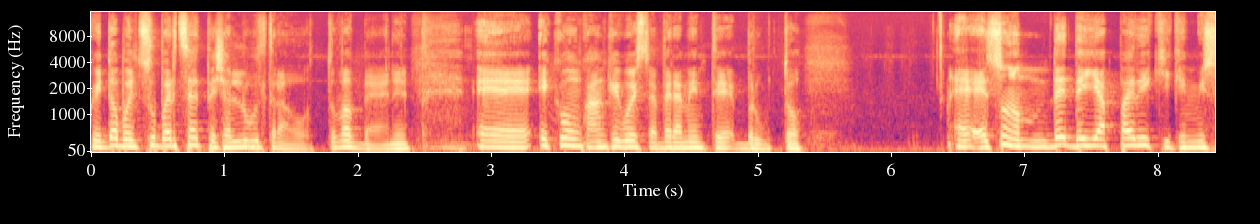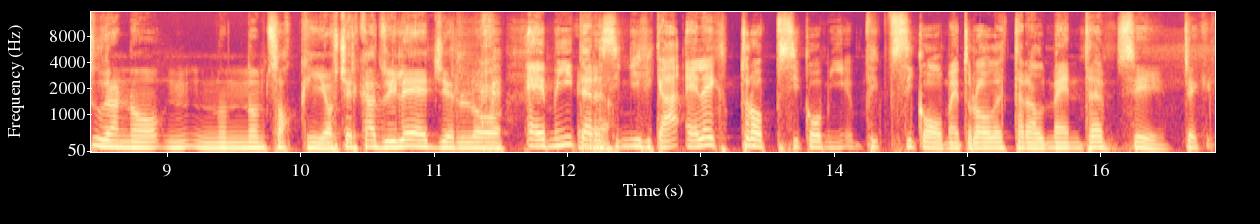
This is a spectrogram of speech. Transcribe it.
Quindi dopo il Super 7 c'è l'Ultra 8, va bene. Eh, e comunque anche questo è veramente brutto. Eh, sono de- degli apparecchi che misurano, n- non so che, ho cercato di leggerlo. Emitter eh. significa elettropsicometro, letteralmente. Sì, cioè che...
